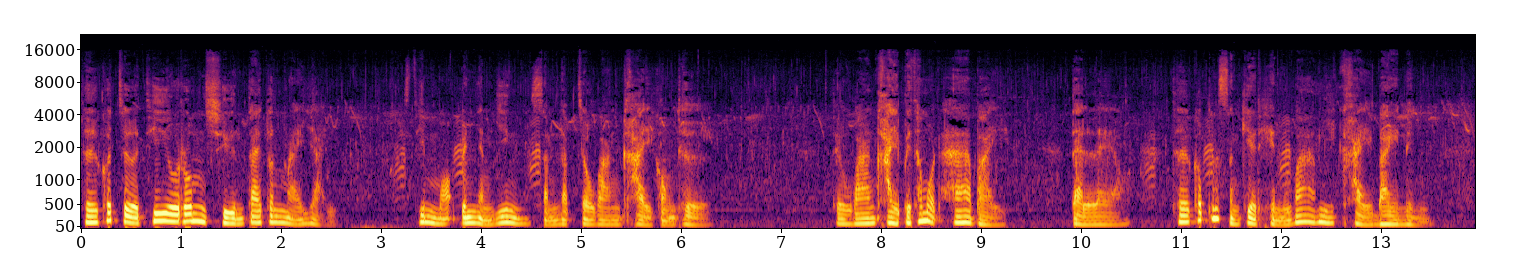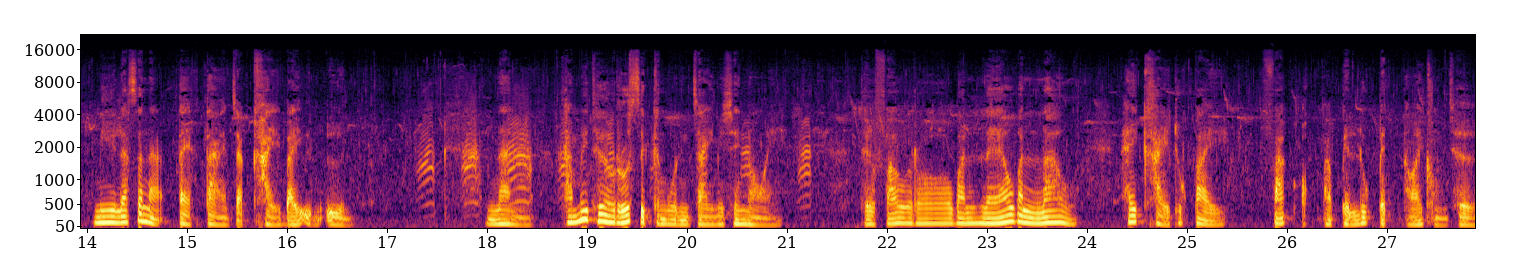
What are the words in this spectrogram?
เธอก็เจอที่ร่มชื้นใต้ต้นไม้ใหญ่ ที่เหมาะเป็นอย่างยิ่งสำหรับจะวางไข่ของเธอ เธอวางไข่ไปทั้งหมดห้าใบ แต่แล้วเธอก็เพิ่งสังเกตเห็นว่ามีไข่ใบหนึ่ง มีลักษณะแตกต่างจากไข่ใบอื่น นั่นทำให้เธอรู้สึกกังวลใจไม่ใช่น้อย เธอเฝ้ารอวันแล้ววันเล่า ให้ไข่ทุกใบฟักออกมาเป็นลูกเป็ดน้อยของเธอ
